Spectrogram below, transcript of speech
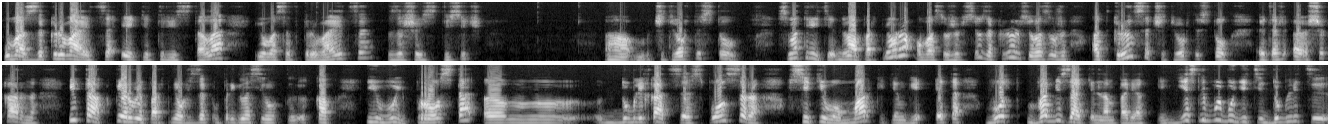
У вас закрываются эти три стола, и у вас открывается за 6 тысяч э, четвертый стол. Смотрите, два партнера, у вас уже все закрылось, у вас уже открылся четвертый стол. Это э, шикарно. Итак, первый партнер пригласил, э, как и вы, просто эм, дубликация спонсора в сетевом маркетинге. Это вот в обязательном порядке. Если вы будете дублици,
